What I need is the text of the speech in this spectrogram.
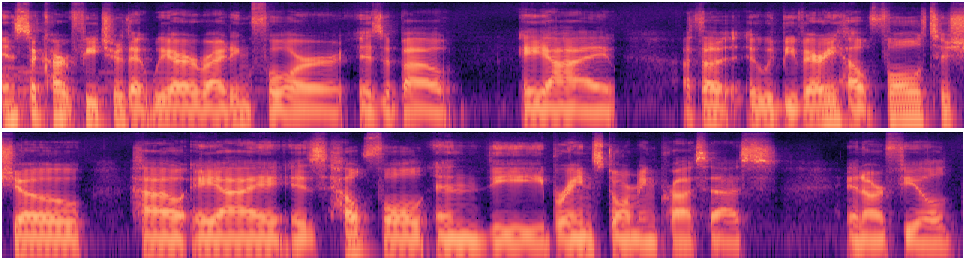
Instacart feature that we are writing for is about AI, I thought it would be very helpful to show how AI is helpful in the brainstorming process in our field.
